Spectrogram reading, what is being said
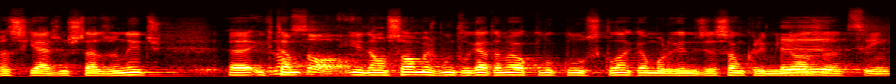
raciais nos Estados Unidos. eh, e, que Não tam- só. e não só, mas muito ligado também ao Ku Klux Klan, que é uma organização criminosa. Eh, sim.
